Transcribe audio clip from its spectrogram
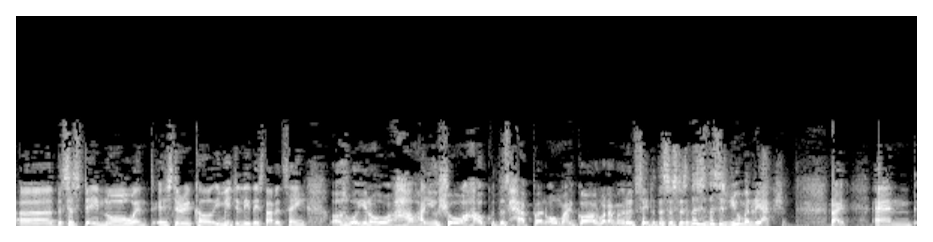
Uh, the sister-in-law went hysterical. Immediately, they started saying, oh, "You know, how are you sure? How could this happen? Oh my God, what am I going to say to the sisters?" This is this is human reaction, right? And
